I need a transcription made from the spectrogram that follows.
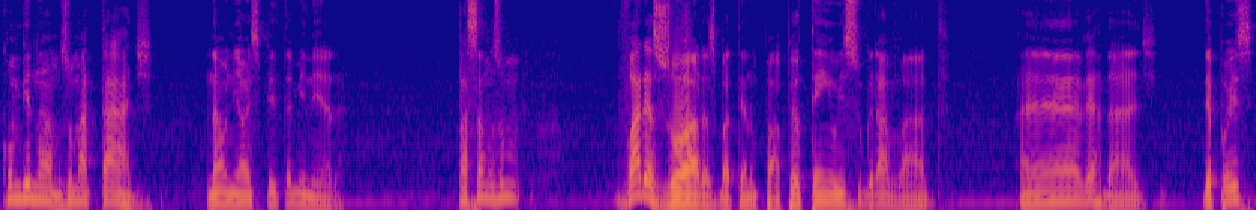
Combinamos uma tarde na União Espírita Mineira. Passamos um, várias horas batendo papo. Eu tenho isso gravado. É verdade. Depois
